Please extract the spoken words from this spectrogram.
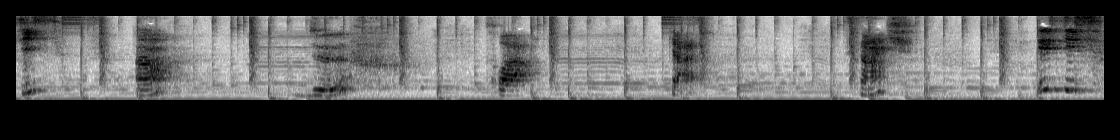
6. 1, 2, 3, 4, 5 et 6.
